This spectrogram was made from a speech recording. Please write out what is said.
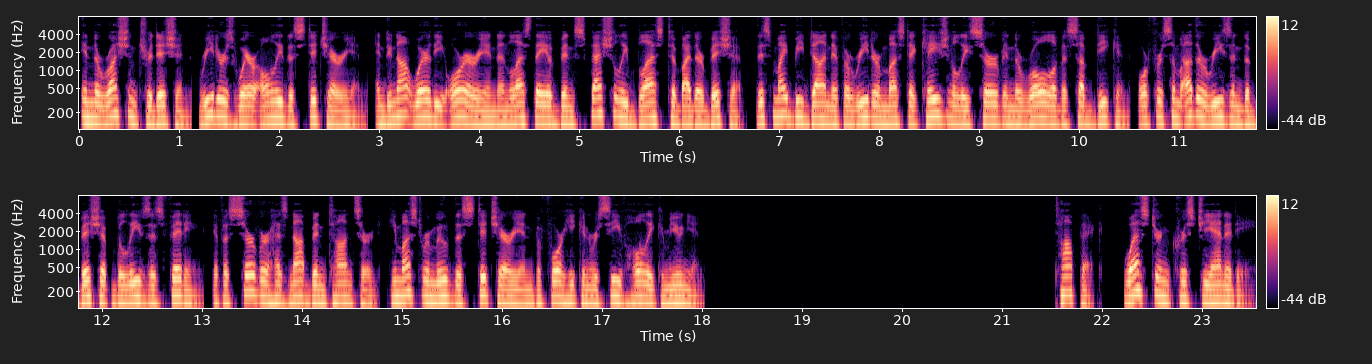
In the Russian tradition, readers wear only the sticharion, and do not wear the orarion unless they have been specially blessed to by their bishop. This might be done if a reader must occasionally serve in the role of a subdeacon, or for some other reason the bishop believes is fitting. If a server has not been tonsured, he must remove the sticharion before he can receive Holy Communion. Western Christianity.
